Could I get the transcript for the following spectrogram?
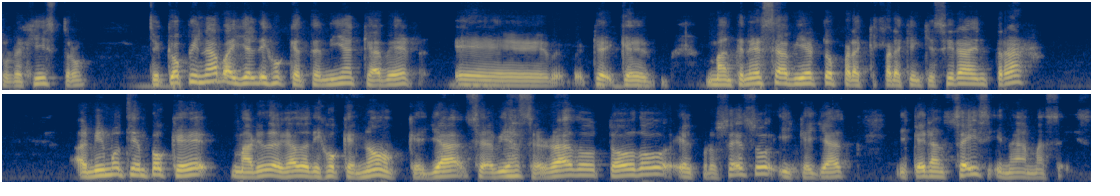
registro que qué opinaba y él dijo que tenía que haber, eh, que, mantenerse abierto para, que, para quien quisiera entrar al mismo tiempo que Mario Delgado dijo que no, que ya se había cerrado todo el proceso y que ya y que eran seis y nada más seis.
